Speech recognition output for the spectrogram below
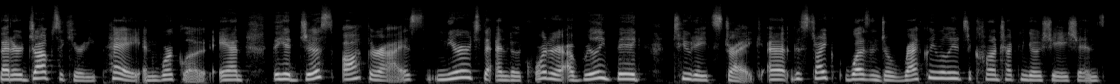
better job security, pay, and workload. And they had just authorized, nearer to the end of the quarter, a really big two day strike. Uh, the strike wasn't directly related to contract negotiations,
